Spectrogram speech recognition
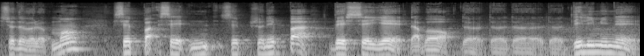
ce développement, c'est pas, c'est, ce n'est pas d'essayer d'abord de, d'éliminer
